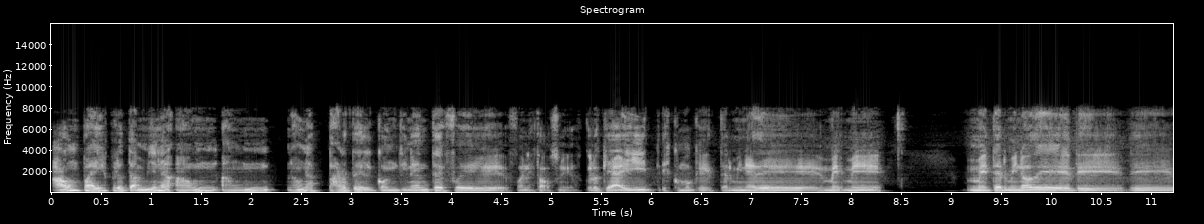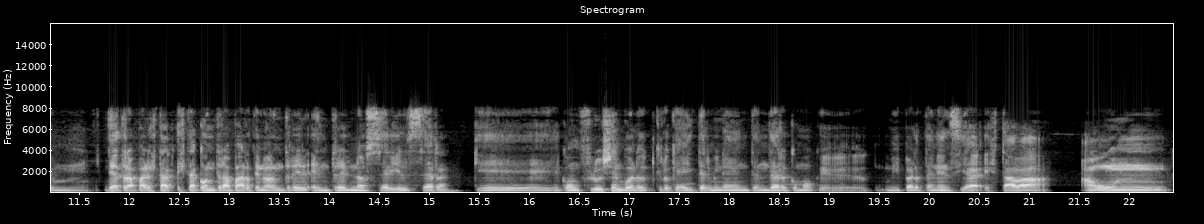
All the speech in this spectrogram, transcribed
a un país, pero también a, un, a, un, a, una parte del continente fue, fue en Estados Unidos. Creo que ahí es como que terminé de... me, me, terminó de, de, de, atrapar esta, esta contraparte, ¿no? Entre el, entre el no ser y el ser que, confluyen. Bueno, creo que ahí terminé de entender como que mi pertenencia estaba aún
